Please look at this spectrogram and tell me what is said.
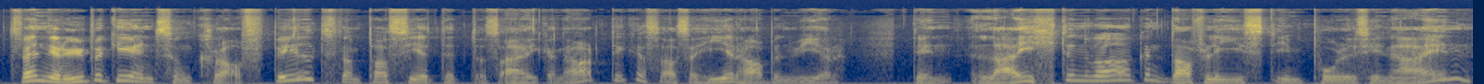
Jetzt, wenn wir übergehen zum Kraftbild, dann passiert etwas Eigenartiges. Also hier haben wir den leichten Wagen, da fließt Impuls hinein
